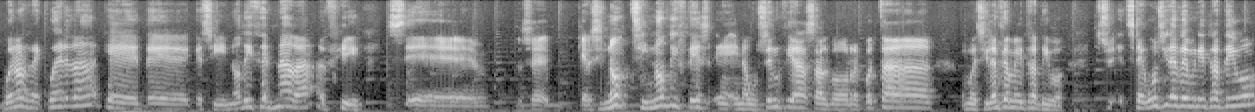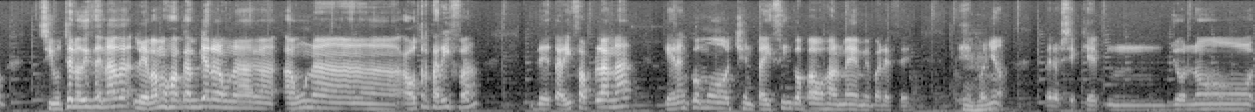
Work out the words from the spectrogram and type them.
bueno, recuerda que, te, que si no dices nada, si, que si no, si no dices en ausencia, salvo respuesta como de silencio administrativo, según silencio administrativo, si usted no dice nada, le vamos a cambiar a una, a una a otra tarifa de tarifa plana que eran como 85 pavos al mes, me parece. coño, pero si es que mm, yo no, o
